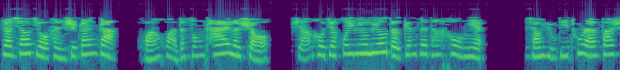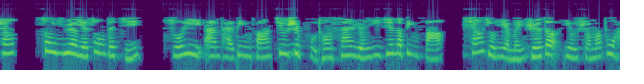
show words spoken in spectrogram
让萧九很是尴尬。缓缓的松开了手，然后就灰溜溜的跟在他后面。小雨滴突然发烧，送医院也送得急，所以安排病房就是普通三人一间的病房。小九也没觉得有什么不好，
